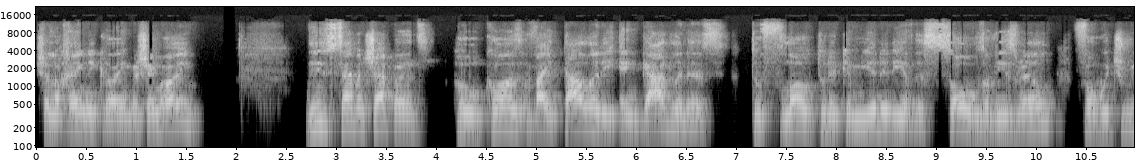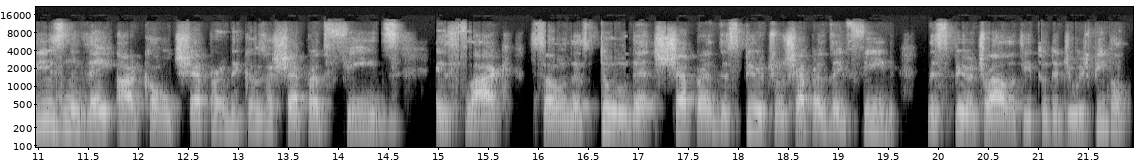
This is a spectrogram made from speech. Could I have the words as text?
שלכן נקראים בשם רעים. These seven shepherds who cause vitality and godliness to flow to the community of the souls of Israel, for which reason they are called shepherd, because a shepherd feeds his flock. So there's two, the shepherd, the spiritual shepherd, they feed the spirituality to the Jewish people.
